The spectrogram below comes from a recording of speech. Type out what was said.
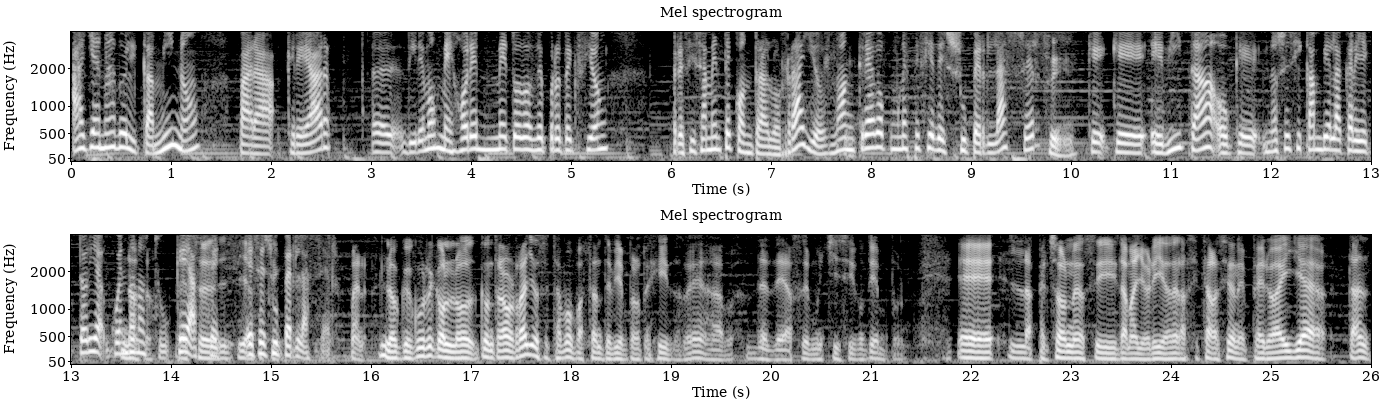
ha allanado el camino para crear, eh, diremos, mejores métodos de protección precisamente contra los rayos, ¿no? Han creado como una especie de super láser Sí. que, que evita o que no sé si cambia la trayectoria. Cuéntanos No, tú, ¿qué eso hace ya ese se explica. super láser? Bueno, lo que ocurre con los, contra los rayos estamos bastante bien protegidos ¿eh? Desde hace muchísimo tiempo. Eh, las personas y la mayoría de las instalaciones, pero hay ya tal,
